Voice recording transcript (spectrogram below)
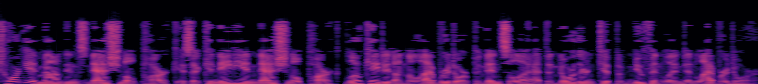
Torngat Mountains National Park is a Canadian national park, located on the Labrador Peninsula at the northern tip of Newfoundland and Labrador.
